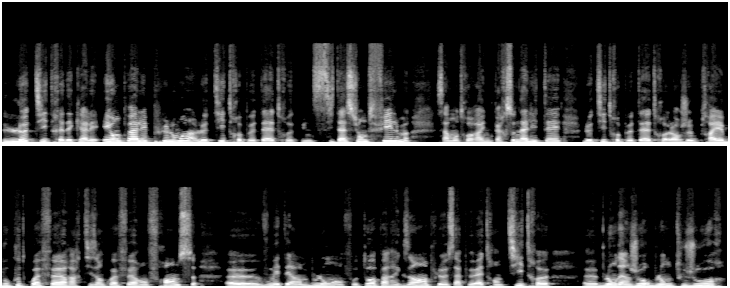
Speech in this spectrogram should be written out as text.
le titre est décalé. Et on peut aller plus loin. Le titre peut être une citation de film, ça montrera une personnalité. Le titre peut être, alors je travaillais beaucoup de coiffeurs, artisans coiffeurs en France. Euh, vous mettez un blond en photo, par exemple, ça peut être en titre euh, blonde un jour, blonde toujours.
